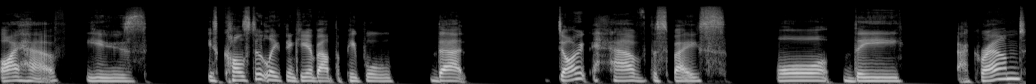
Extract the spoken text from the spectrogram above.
I have is is constantly thinking about the people that don't have the space or the background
